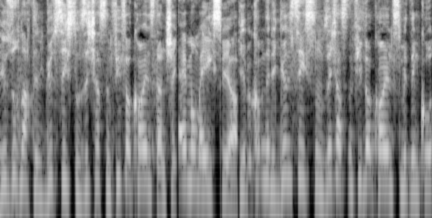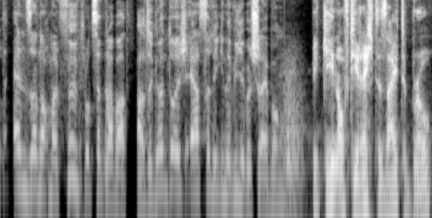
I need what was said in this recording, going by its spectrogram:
Ihr sucht nach den günstigsten und sichersten FIFA-Coins, dann checkt MMAX4. Hier bekommt ihr die günstigsten und sichersten FIFA-Coins mit dem Code ENSA nochmal 5% Rabatt. Also gönnt euch, erster Link in der Videobeschreibung. Wir gehen auf die rechte Seite, Bro.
